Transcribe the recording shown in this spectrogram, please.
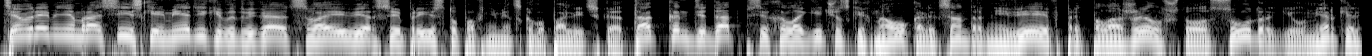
Тем временем российские медики выдвигают свои версии приступов немецкого политика. Так, кандидат психологических наук Александр Невеев предположил, что судороги у Меркель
